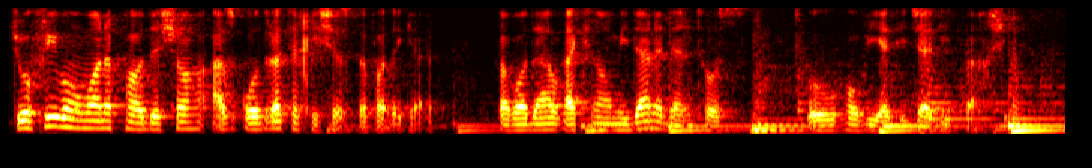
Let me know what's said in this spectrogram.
جفری به عنوان پادشاه از قدرت خیش استفاده کرد و با دلغک نامیدن دنتوس به او هویتی جدید بخشید.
